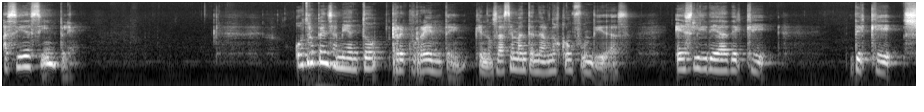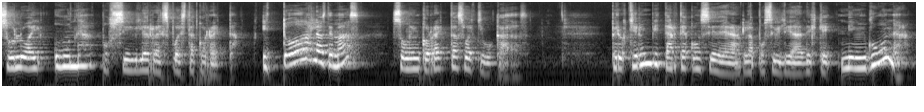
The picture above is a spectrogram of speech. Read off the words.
Así de simple. Otro pensamiento recurrente que nos hace mantenernos confundidas es la idea de que, de que solo hay una posible respuesta correcta y todas las demás son incorrectas o equivocadas. Pero quiero invitarte a considerar la posibilidad de que ninguna,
